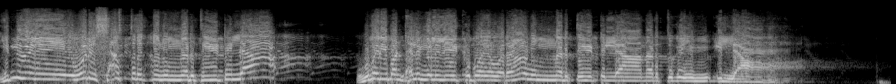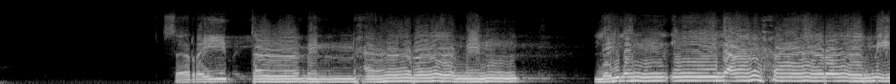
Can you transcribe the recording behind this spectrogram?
ഇന്നുവരെ ഒരു ശാസ്ത്രജ്ഞനും നടത്തിയിട്ടില്ല. ഉപരിമണ്ഡലങ്ങളിലേക്ക് പോയ ഒരാളും നടത്തിയിട്ടില്ല നടത്തുകയും ഇല്ല. سريت من حرم ليلا إلى حرمي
